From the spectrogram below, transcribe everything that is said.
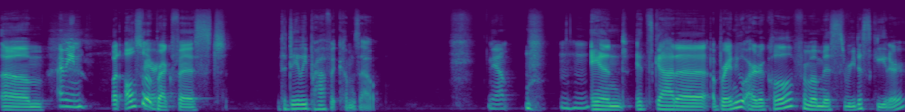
Um, I mean, but also Fair. at breakfast, the Daily Prophet comes out. yeah. hmm and it's got a, a brand new article from a Miss Rita Skeeter.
